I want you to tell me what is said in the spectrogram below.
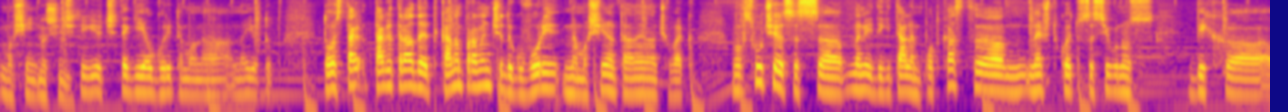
машини. машини. Чете, ги, чете ги алгоритъма на, на YouTube. Тоест таг, тага трябва да е така направен, че да говори на машината, а не на човек. В случая с а, нали, дигитален подкаст, а, нещо, което със сигурност бих а,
